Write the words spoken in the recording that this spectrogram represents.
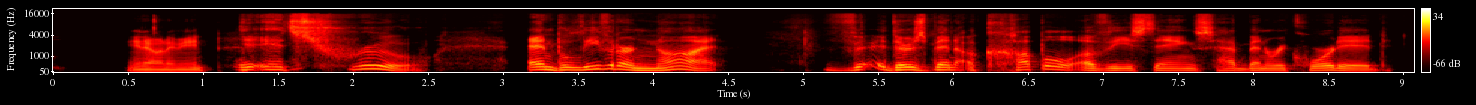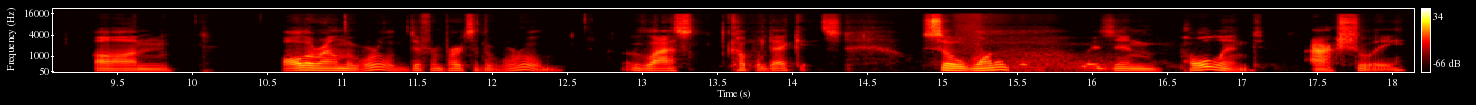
You know what I mean? It's true. And believe it or not, th- there's been a couple of these things have been recorded um all around the world, different parts of the world, the last couple decades. So one of them was in Poland, actually.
